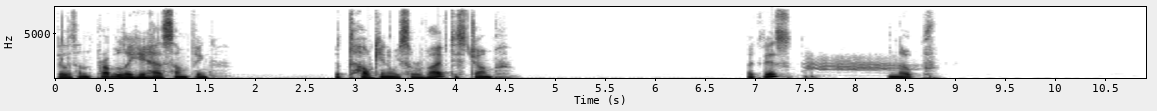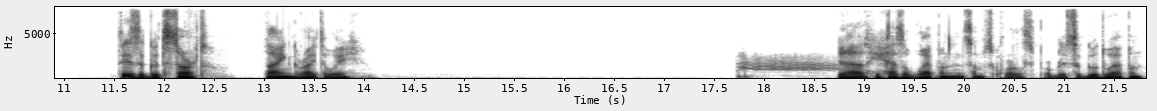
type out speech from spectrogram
Skeleton. Probably he has something. But how can we survive this jump? Like this? Nope. This is a good start. Dying right away. Yeah, he has a weapon and some scrolls. Probably it's a good weapon.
